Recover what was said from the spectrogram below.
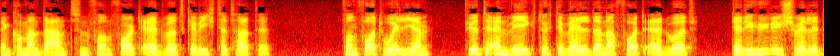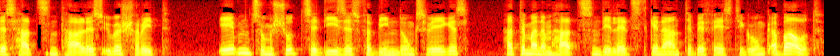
den Kommandanten von Fort Edward, gerichtet hatte. Von Fort William führte ein Weg durch die Wälder nach Fort Edward, der die Hügelschwelle des Hudson-Tales überschritt. Eben zum Schutze dieses Verbindungsweges hatte man am Hudson die letztgenannte Befestigung erbaut.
